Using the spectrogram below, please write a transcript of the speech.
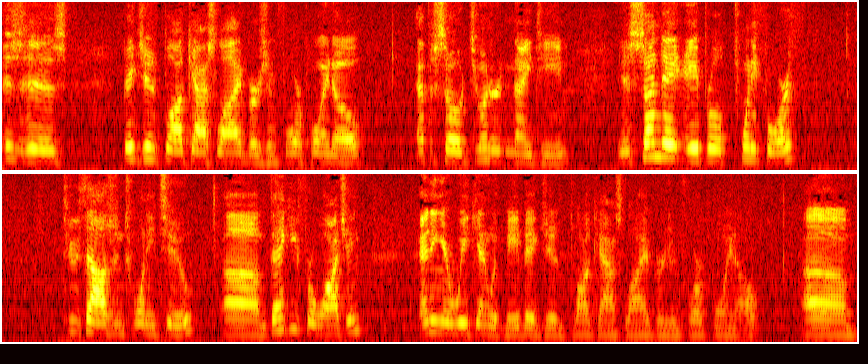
This is Big Jim's Blogcast Live version 4.0, episode 219. It is Sunday, April 24th, 2022. Um, thank you for watching. Ending your weekend with me, Big Jim's Blogcast Live version 4.0. Um,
